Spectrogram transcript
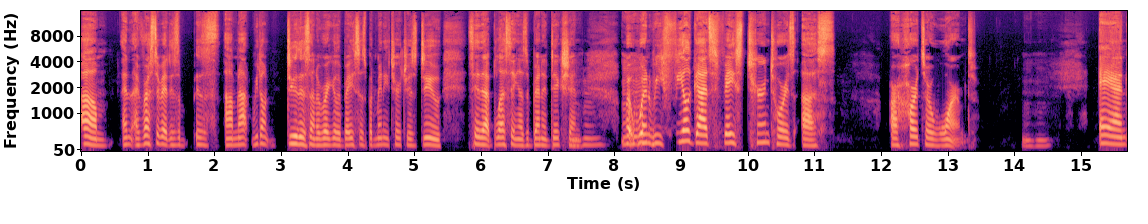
Um, and the rest of it is is um, not. We don't do this on a regular basis, but many churches do say that blessing as a benediction. Mm-hmm. But mm-hmm. when we feel God's face turn towards us, our hearts are warmed. Mm-hmm. And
